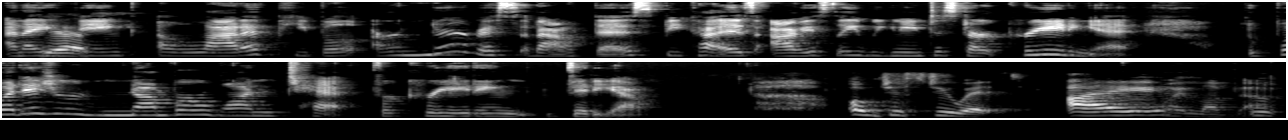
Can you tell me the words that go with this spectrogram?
And I yes. think a lot of people are nervous about this because obviously we need to start creating it. What is your number one tip for creating video? Oh, just do it. I oh, I love that.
